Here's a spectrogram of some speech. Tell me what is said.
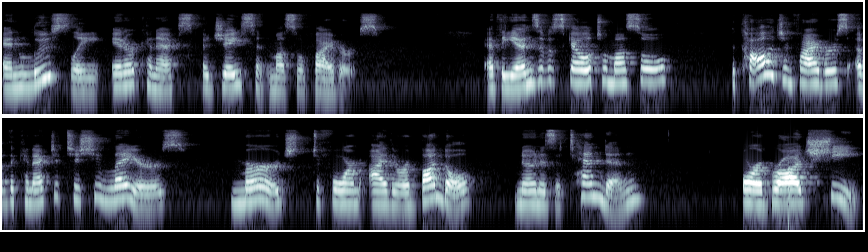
and loosely interconnects adjacent muscle fibers. At the ends of a skeletal muscle, the collagen fibers of the connective tissue layers merge to form either a bundle known as a tendon, or a broad sheet,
